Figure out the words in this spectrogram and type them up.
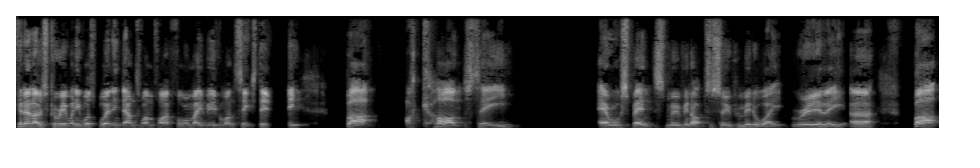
Canelo's career when he was boiling down to 154, maybe even 160. But I can't see Errol Spence moving up to super middleweight, really. Uh, but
